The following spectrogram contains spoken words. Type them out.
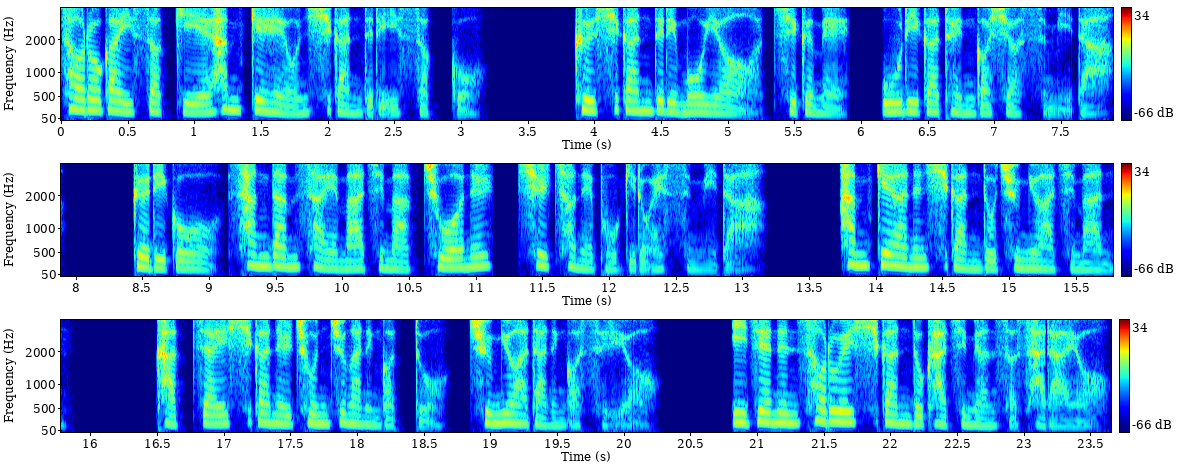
서로가 있었기에 함께 해온 시간들이 있었고, 그 시간들이 모여 지금의 우리가 된 것이었습니다. 그리고 상담사의 마지막 조언을 실천해 보기로 했습니다. 함께하는 시간도 중요하지만 각자의 시간을 존중하는 것도 중요하다는 것을요. 이제는 서로의 시간도 가지면서 살아요.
